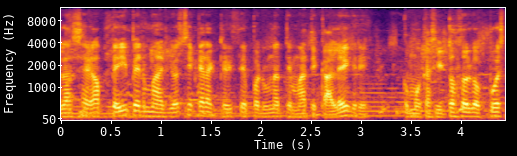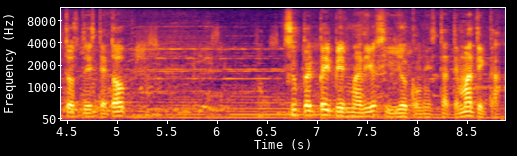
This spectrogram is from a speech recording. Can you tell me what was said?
la saga Paper Mario se caracteriza por una temática alegre, como casi todos los puestos de este top. Super Paper Mario siguió con esta temática,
